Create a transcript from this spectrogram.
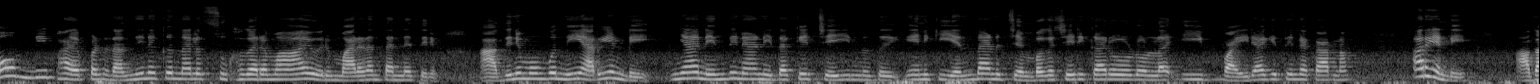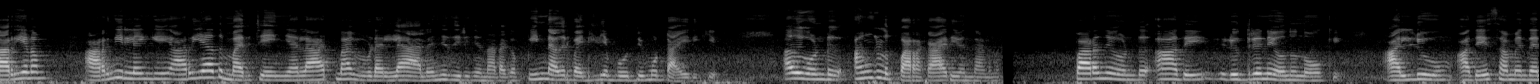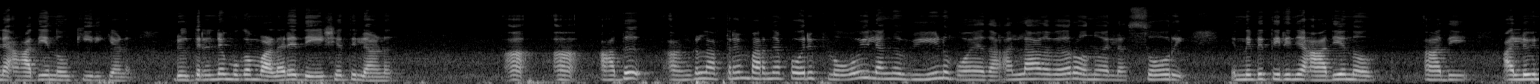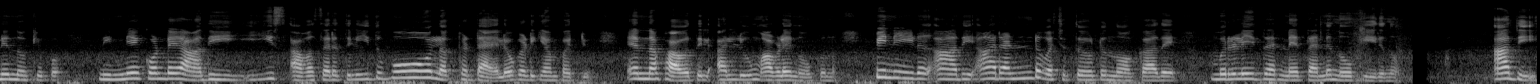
ഓം നീ ഭയപ്പെടണ്ട. നിനക്ക് നല്ല സുഖകരമായ ഒരു മരണം തന്നെ തരും. അതിനു മുമ്പ് നീ അറിയണ്ടേ ഞാൻ എന്തിനാണ് ഇതൊക്കെ ചെയ്യുന്നത്? എനിക്ക് എന്താണ് ചെമ്പകശ്ശേരിക്കാരോടുള്ള ഈ വൈരാഗ്യത്തിന്റെ കാരണം? അറിയണ്ടേ? അതറിയണം. അറിഞ്ഞില്ലെങ്കിൽ അറിയാതെ മരിച്ചു കഴിഞ്ഞാൽ ആത്മാവ് ഇവിടെ എല്ലാം അലഞ്ഞു തിരിഞ്ഞ് നടക്കും. പിന്നെ അതൊരു വലിയ ബുദ്ധിമുട്ടായിരിക്കും. അതുകൊണ്ട് അങ്കിൾ പറ കാര്യം എന്താണെന്ന്. പറഞ്ഞുകൊണ്ട് ആദ്യം രുദ്രനെ ഒന്ന് നോക്കി. അല്ലുവും അതേസമയം തന്നെ ആദ്യം നോക്കിയിരിക്കുകയാണ്. രുദ്രന്റെ മുഖം വളരെ ദേഷ്യത്തിലാണ്. അത് അങ്കിൾ അത്രയും പറഞ്ഞപ്പോൾ ഒരു ഫ്ലോയിൽ അങ്ങ് വീണു പോയതാ. അല്ലാതെ വേറെ ഒന്നുമല്ല സോറി. എന്നിട്ട് തിരിഞ്ഞ് ആദ്യം നോ ആദി അല്ലുവിനെ നോക്കിയപ്പോൾ നിന്നെ കൊണ്ടേ ആദി ഈ അവസരത്തിൽ ഇതുപോലൊക്കെ ഡയലോഗ് അടിക്കാൻ പറ്റൂ എന്ന ഭാവത്തിൽ അല്ലുവും അവളെ നോക്കുന്നു. പിന്നീട് ആദി ആ രണ്ട് വശത്തോട്ടും നോക്കാതെ മുരളീധരനെ തന്നെ നോക്കിയിരുന്നു. ആദി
